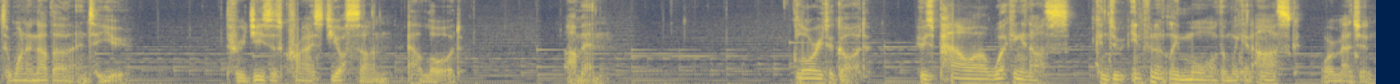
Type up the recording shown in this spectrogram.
to one another and to you. Through Jesus Christ, your Son, our Lord. Amen. Glory to God, whose power working in us can do infinitely more than we can ask or imagine.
